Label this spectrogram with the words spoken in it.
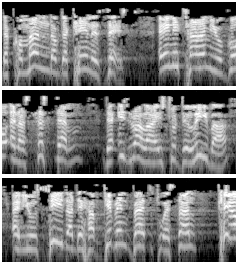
The command of the king is this. Anytime you go and assist them, the Israelites to deliver, and you see that they have given birth to a son, kill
